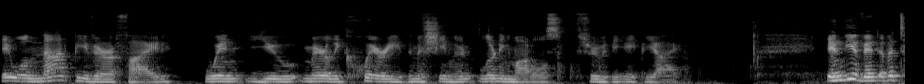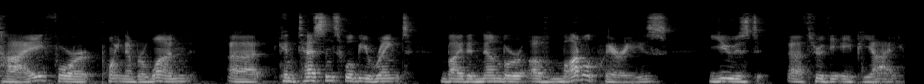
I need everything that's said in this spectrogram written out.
It will not be verified when you merely query the machine learning models through the API. In the event of a tie for point number one, uh, contestants will be ranked by the number of model queries used uh, through the API.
